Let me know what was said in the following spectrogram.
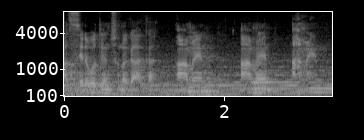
ఆశీర్వదించునుగాక. Amen amen amen.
